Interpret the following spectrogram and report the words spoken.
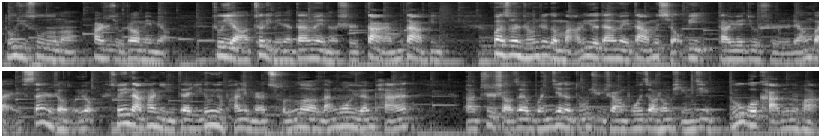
读取速度呢二十九兆每秒。注意啊，这里面的单位呢是大 M 大 B，换算成这个码率的单位大 M 小 B，大约就是两百三十兆左右。所以哪怕你在移动硬盘里面存了蓝光圆盘。啊，至少在文件的读取上不会造成瓶颈。如果卡顿的话，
